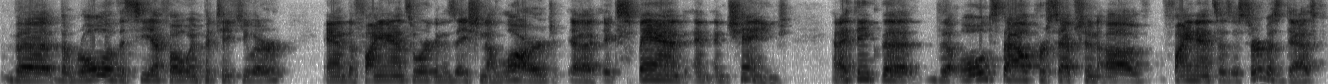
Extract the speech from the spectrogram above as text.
the, the role of the CFO in particular and the finance organization at large uh, expand and, and change. And I think the, the old style perception of finance as a service desk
